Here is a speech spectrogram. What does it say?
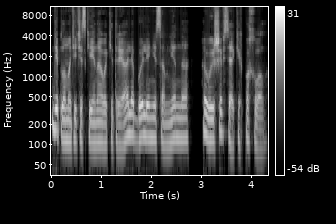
Дипломатические навыки Триаля были, несомненно, выше всяких похвал.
